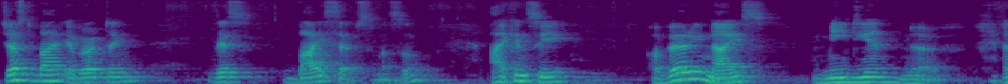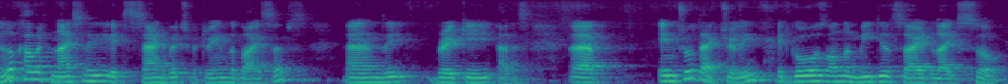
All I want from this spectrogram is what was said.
Just by averting this biceps muscle, I can see a very nice median nerve. And look how it nicely it's sandwiched between the biceps and the brachialis. Uh, in truth, actually, it goes on the medial side like so.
